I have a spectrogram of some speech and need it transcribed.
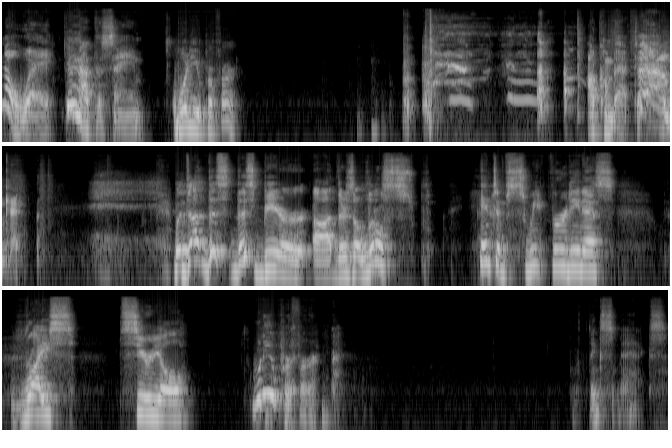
No way. They're not the same. What do you prefer? I'll come back to it. Okay. But that, this this beer, uh, there's a little s- hint of sweet fruitiness, rice, cereal. What do you prefer? I think Smacks.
